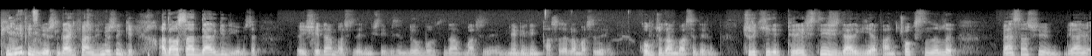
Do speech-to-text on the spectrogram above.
PDF Evet. indiriyorsun. Dergi falan dinliyorsun ki. Adam sana dergi diyor. Mesela e, şeyden bahsedelim işte bizim Dubois'dan bahsedelim. Ne bileyim pasalardan bahsedelim. Kongcu'dan bahsedelim. Türkiye'de prestij dergi yapan çok sınırlı. Ben sana söyleyeyim yani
